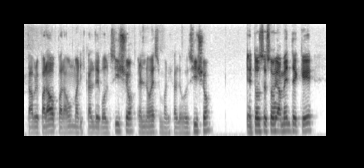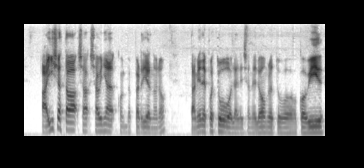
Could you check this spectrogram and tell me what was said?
estaba preparado para un mariscal de bolsillo, él no es un mariscal de bolsillo. Entonces, obviamente que ahí ya estaba, ya, ya venía con- perdiendo, ¿no? También después tuvo la lesión del hombro, tuvo COVID,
